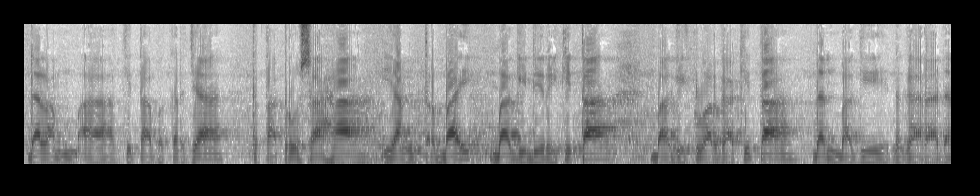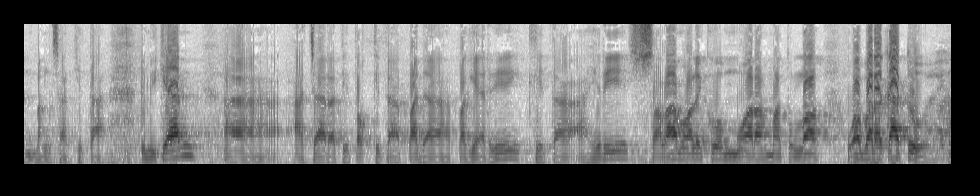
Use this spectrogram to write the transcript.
dalam uh, kita bekerja tetap berusaha yang terbaik bagi diri kita, bagi keluarga kita dan bagi negara dan bangsa kita. Demikian uh, acara TikTok kita pada pagi hari ini kita akhiri. Assalamualaikum warahmatullahi wabarakatuh.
